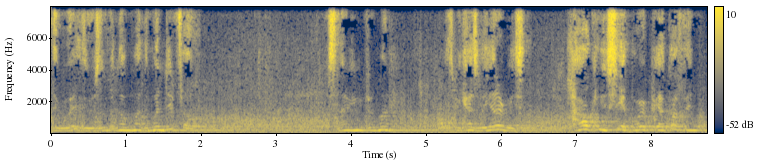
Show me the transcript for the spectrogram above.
there, were, there was no one. The one did fall. It's not even for one. It's because of the other reason. How can you see a Bor Piagofen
